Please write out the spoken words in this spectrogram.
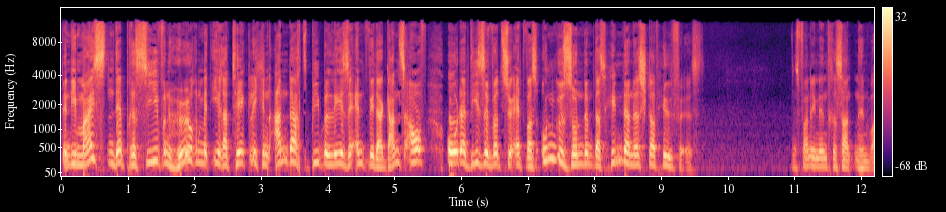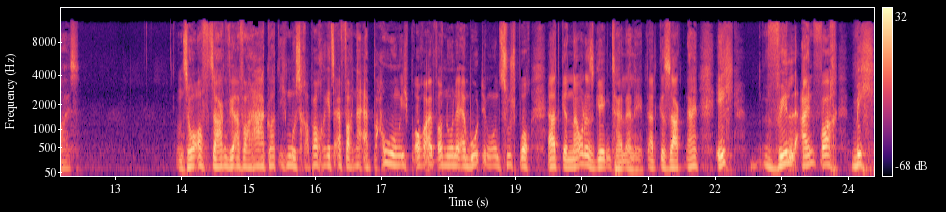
Denn die meisten Depressiven hören mit ihrer täglichen Andachtsbibellese entweder ganz auf oder diese wird zu etwas Ungesundem, das Hindernis statt Hilfe ist. Das fand ich einen interessanten Hinweis. Und so oft sagen wir einfach, ah Gott, ich muss, brauche jetzt einfach eine Erbauung, ich brauche einfach nur eine Ermutigung und Zuspruch. Er hat genau das Gegenteil erlebt. Er hat gesagt, nein, ich will einfach mich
